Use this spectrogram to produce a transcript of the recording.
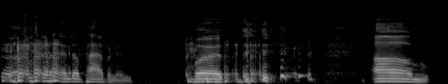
that's what's gonna end up happening. But um,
